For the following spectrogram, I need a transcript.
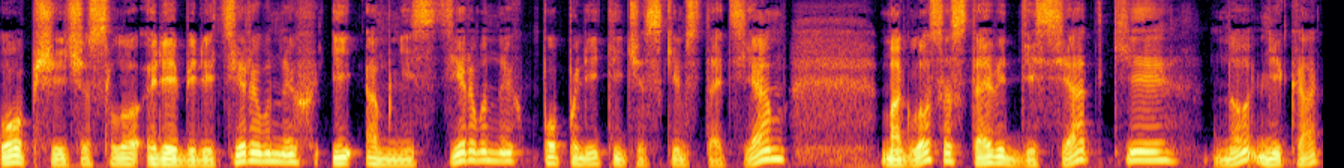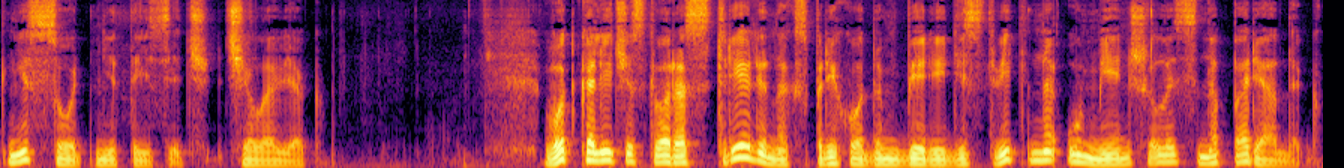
общее число реабилитированных и амнистированных по политическим статьям могло составить десятки, но никак не сотни тысяч человек. Вот количество расстрелянных с приходом Берии действительно уменьшилось на порядок.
